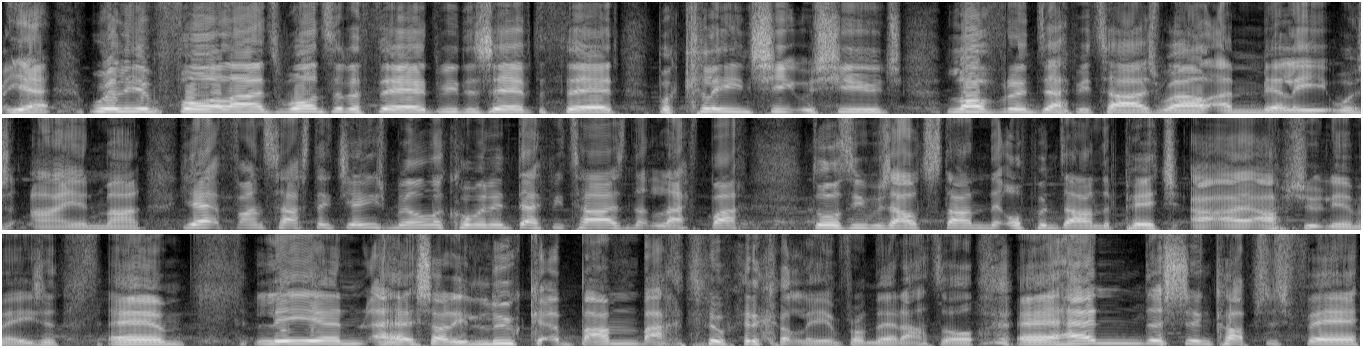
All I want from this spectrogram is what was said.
yeah, William four lines, one to the third. We deserved the third, but clean sheet was huge. Lovren deputised well, and Millie was Iron Man. Yeah, fantastic. James Milner coming in deputising at left back. He was outstanding up and down the pitch. Absolutely amazing. Um, Liam, uh, sorry, Luke Bambach. Where got Liam from there at all? Uh, Henderson cops his fair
